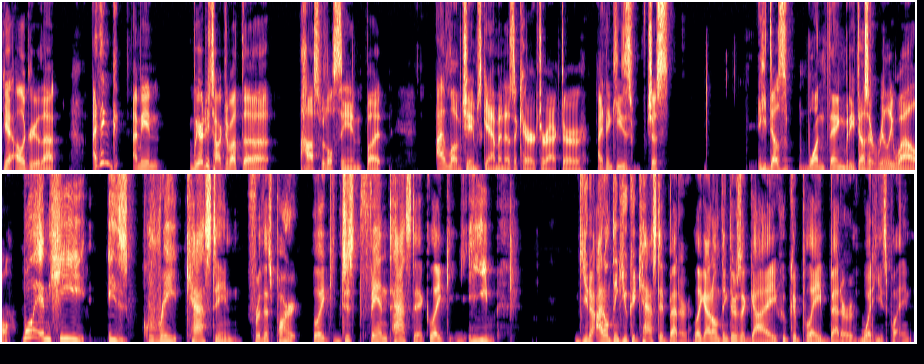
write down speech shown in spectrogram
yeah, I'll agree with that. I think, I mean, we already talked about the hospital scene, but I love James Gammon as a character actor. I think he's just he does one thing, but he does it really well. Well, and he is great casting for this part. Like, just fantastic. Like, he, you know, I don't think you could cast it better. Like, I don't think there's a guy who could play better what he's playing.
